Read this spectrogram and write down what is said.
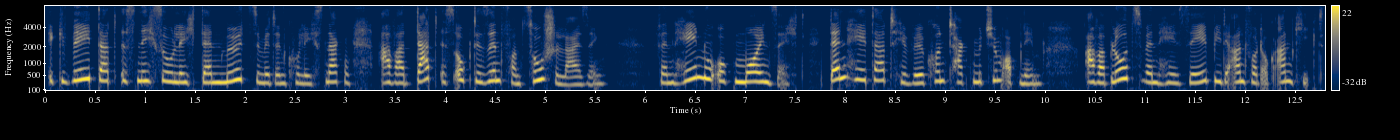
Ich weet, dat is nicht so licht, denn mögt sie mit den Kolleg snacken, aber dat is auch der Sinn von Socializing. Wenn he nu ook moin secht, denn he dat he will Kontakt mit ihm abnehmen. Aber bloß wenn he se bi de Antwort auch ankickt.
